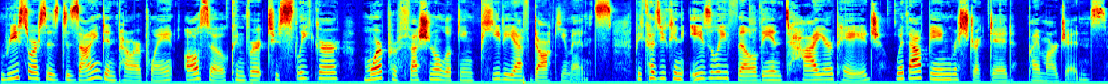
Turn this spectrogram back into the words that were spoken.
Resources designed in PowerPoint also convert to sleeker, more professional looking PDF documents because you can easily fill the entire page without being restricted by margins.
